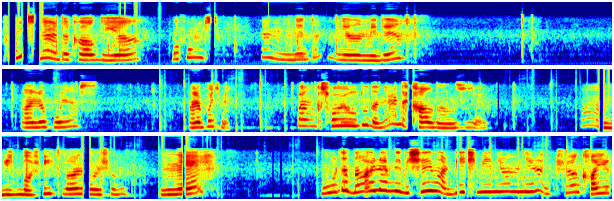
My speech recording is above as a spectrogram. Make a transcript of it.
Polis nerede kaldı ya? Bu polis yani neden gelmedi? Alo polis. Alo polis mi? Banka soyuldu da nerede kaldınız ya? Biz başka işlerle uğraşıyorduk. Ne? Burada daha önemli bir şey var. 5 milyon lira şu an kayıp.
